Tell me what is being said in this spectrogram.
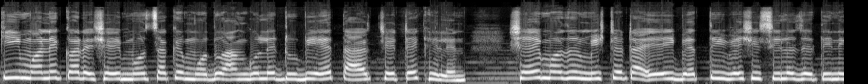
কি মনে করে সেই মোচাকে মধু আঙ্গুলে ডুবিয়ে তার চেটে খেলেন? সেই মধুর মিষ্টটা এই ব্যক্তি বেশি ছিল যে তিনি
